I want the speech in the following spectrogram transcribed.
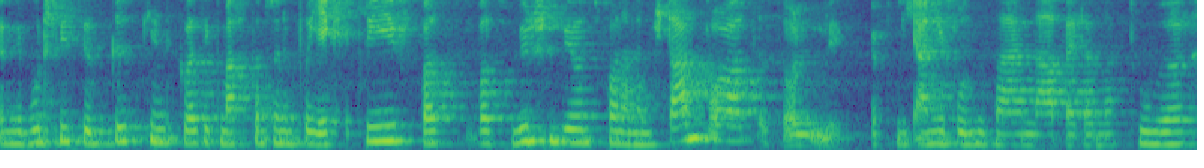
eine Wunschliste ans Christkind quasi gemacht haben, so einen Projektbrief, was, was wünschen wir uns von einem Standort, es soll öffentlich angebunden sein, nah bei der Natur,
